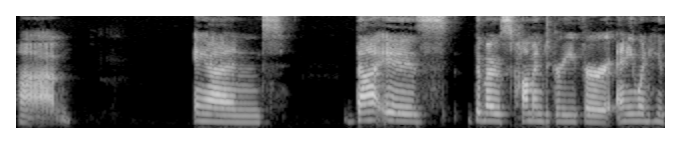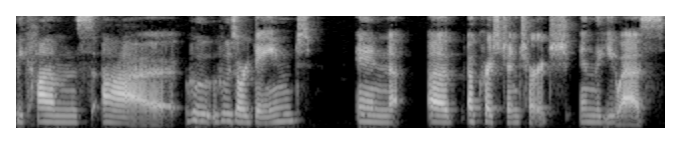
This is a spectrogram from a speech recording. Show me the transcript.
Um, and that is the most common degree for anyone who becomes uh, who who's ordained in a, a Christian church in the U.S.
